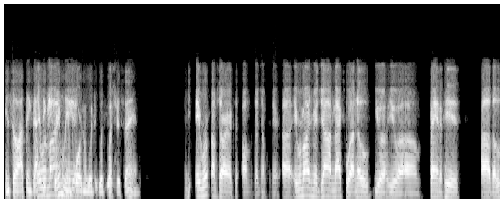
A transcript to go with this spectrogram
And so I think that's extremely me of- important with, with what you're saying. It, I'm sorry, I, um, I jumped in there. Uh, it reminds me of John Maxwell. I know you're you're a um, fan of his. Uh, the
